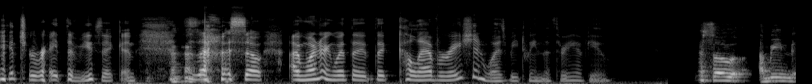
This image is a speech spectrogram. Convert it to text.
to write the music. And so, so, i'm wondering what the, the collaboration was between the three of you. Yeah so i mean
